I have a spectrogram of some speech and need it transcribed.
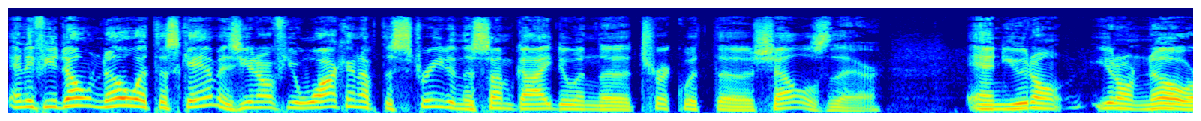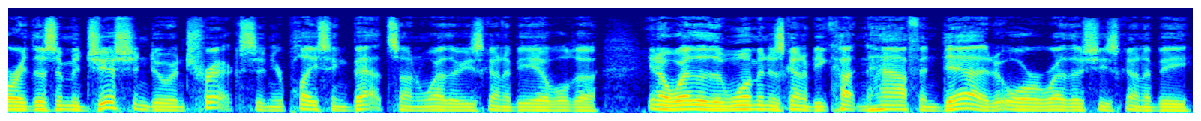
And if you don't know what the scam is, you know, if you're walking up the street and there's some guy doing the trick with the shells there, and you don't you don't know, or there's a magician doing tricks, and you're placing bets on whether he's going to be able to, you know, whether the woman is going to be cut in half and dead, or whether she's going to be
